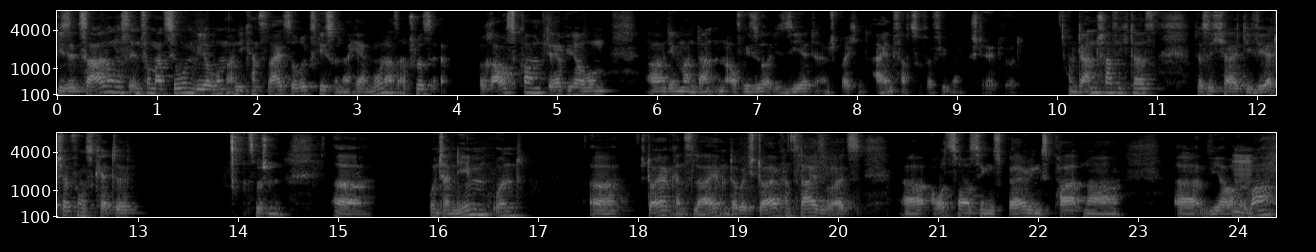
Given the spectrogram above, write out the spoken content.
diese Zahlungsinformationen wiederum an die Kanzlei zurückfließt und nachher im Monatsabschluss rauskommt, der wiederum äh, dem Mandanten auch visualisiert entsprechend einfach zur Verfügung gestellt wird. Und dann schaffe ich das, dass ich halt die Wertschöpfungskette zwischen äh, Unternehmen und äh, Steuerkanzlei und dabei die Steuerkanzlei so als äh, Outsourcing, Sparings-Partner, äh, wie auch mhm. immer,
